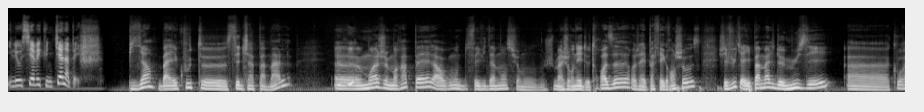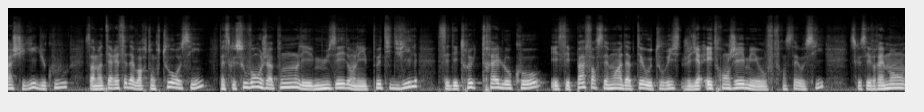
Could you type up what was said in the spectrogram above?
Il est aussi avec une canne à pêche. Bien, bah écoute, c'est déjà pas mal. Euh, mhm. Moi, je me rappelle, alors bon, évidemment sur mon, ma journée de 3 heures, j'avais pas fait grand chose. J'ai vu qu'il y avait pas mal de musées à Kurashiki, du coup, ça m'intéressait d'avoir ton retour aussi. Parce que souvent au Japon, les musées dans les petites villes, c'est des trucs très locaux et c'est pas forcément adapté aux touristes, je veux dire étrangers, mais aux Français aussi parce que c'est vraiment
